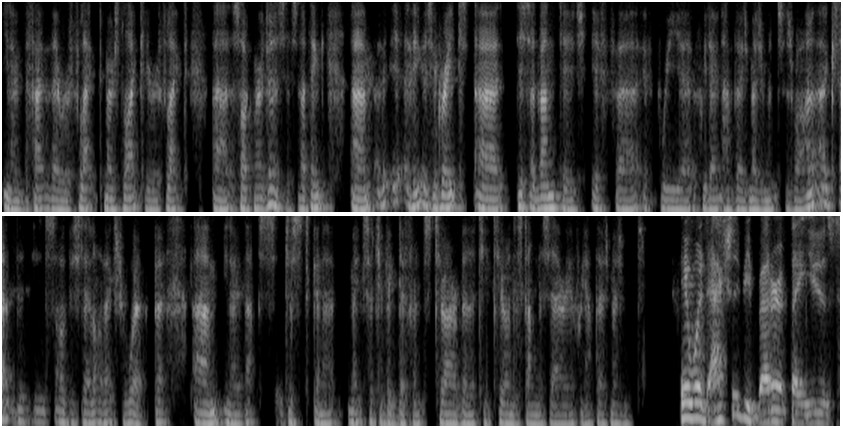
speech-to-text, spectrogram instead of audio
you know, the fact that they reflect most likely reflect uh, sarcomerogenesis. And I think um, I think it's a great uh, disadvantage if uh, if we uh, if we don't have those measurements as well. I accept that it's obviously a lot of extra work, but um, you know that's just going to make such a big difference to our ability to understand this area if we have those measurements. It would actually be better if they used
